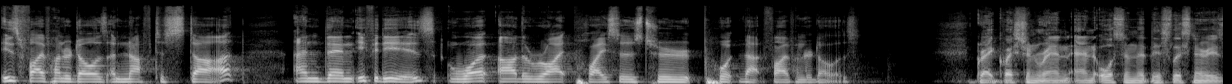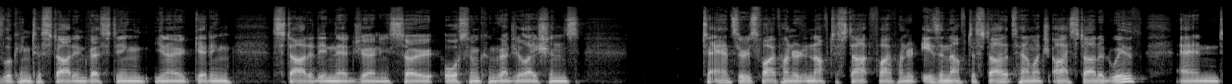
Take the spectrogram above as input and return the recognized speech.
is $500 enough to start? And then, if it is, what are the right places to put that $500? Great question, Ren, and awesome that this listener is looking to start investing, you know, getting started in their journey. So awesome. Congratulations. To answer is 500 enough to start? 500 is enough to start. It's how much I started with. And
